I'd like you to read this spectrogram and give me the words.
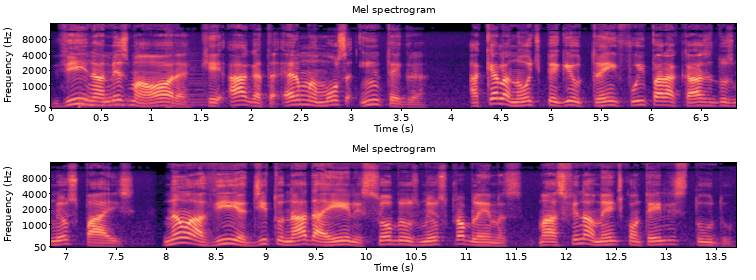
Vi na mesma hora que Agatha era uma moça íntegra. Aquela noite peguei o trem e fui para a casa dos meus pais. Não havia dito nada a eles sobre os meus problemas, mas finalmente contei-lhes tudo.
